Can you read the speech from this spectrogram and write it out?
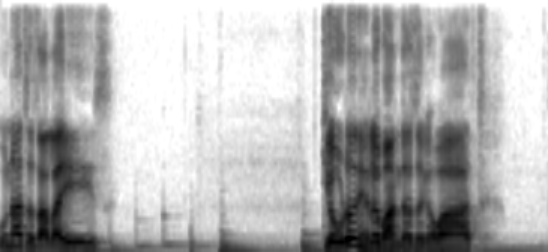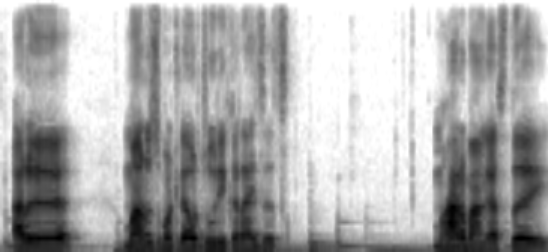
उन्हाच चालाईस केवढं नेलं बांधाचं गवात. अरे माणूस म्हटल्यावर चोरी करायचंच. महार मांग असतंय.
